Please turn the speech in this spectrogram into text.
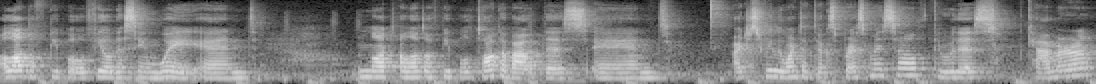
a lot of people feel the same way and not a lot of people talk about this and I just really wanted to express myself through this camera,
